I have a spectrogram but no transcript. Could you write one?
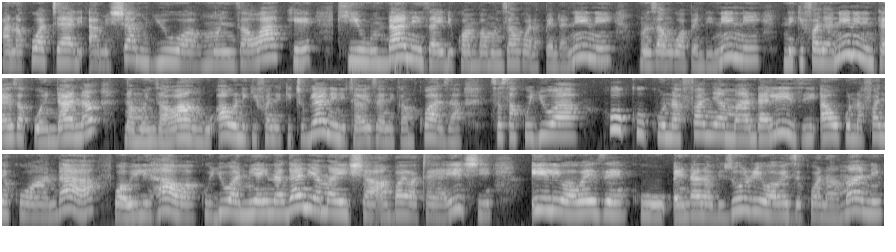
anakuwa tayari ameshamjua mwenza wake kiundani zaidi kwamba mwenzangu anapenda nini mwenzangu apendi nini nikifanya nini nitaweza kuendana na mwenza wangu au nikifanya kitu gani nitaweza nikamkwaza. Sasa kujua huku kunafanya maandalizi au kunafanya kuwaandaa wawili hawa kujua ni aina gani ya maisha ambayo watayaishi ili waweze kuendana vizuri waweze kuwa na amani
